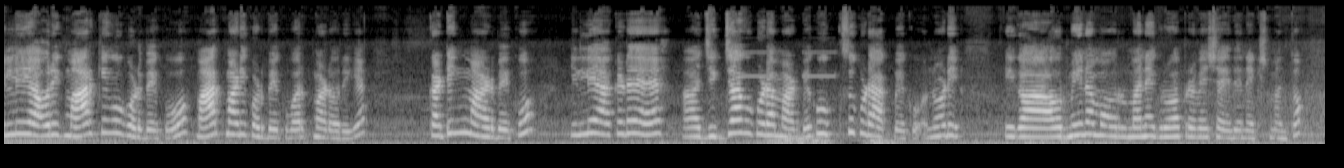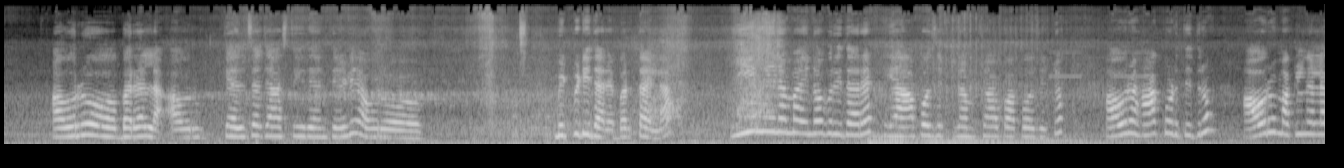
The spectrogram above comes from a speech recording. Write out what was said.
ಇಲ್ಲಿ ಅವ್ರಿಗೆ ಮಾರ್ಕಿಂಗು ಕೊಡಬೇಕು. ಮಾರ್ಕ್ ಮಾಡಿ ಕೊಡಬೇಕು ವರ್ಕ್ ಮಾಡೋರಿಗೆ. ಕಟಿಂಗ್ ಮಾಡಬೇಕು. ಇಲ್ಲಿ ಆ ಕಡೆ ಜಿಗ್ಜಾಗು ಕೂಡ ಮಾಡಬೇಕು, ಉಕ್ಸು ಕೂಡ ಹಾಕಬೇಕು. ನೋಡಿ ಈಗ ಅವ್ರ ಮೀನಮ್ಮ ಅವ್ರ ಮನೆ ಗೃಹ ಪ್ರವೇಶ ಇದೆ ನೆಕ್ಸ್ಟ್ ಮಂತು ಅವರು ಬರಲ್ಲ, ಅವ್ರ ಕೆಲಸ ಜಾಸ್ತಿ ಇದೆ ಅಂತೇಳಿ ಅವರು ಬಿಟ್ಬಿಟ್ಟಿದ್ದಾರೆ, ಬರ್ತಾ ಇಲ್ಲ. ಈ ಮೀನಮ್ಮ ಇನ್ನೊಬ್ರು ಇದ್ದಾರೆ ಆಪೋಸಿಟ್ ನಮ್ಮ ಶಾಪ್ ಆಪೋಸಿಟ್ಟು ಅವರು ಹಾಕ್ಕೊಡ್ತಿದ್ರು ಅವರು ಮಕ್ಕಳನ್ನೆಲ್ಲ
